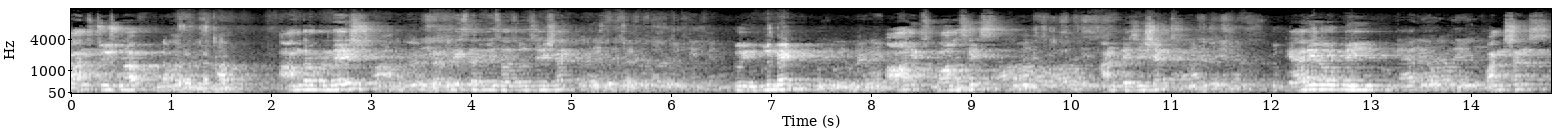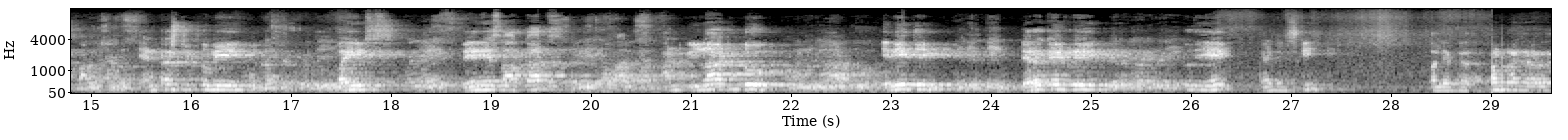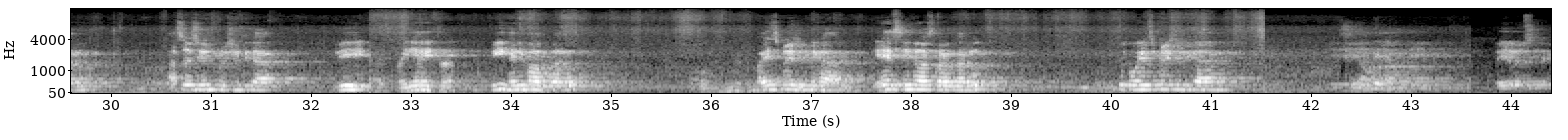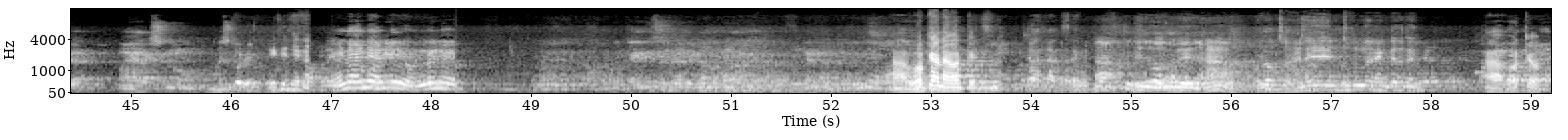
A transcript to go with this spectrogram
constitution of Andhra Pradesh revenue service association to implement its policies and decisions to carry out the functions entrusted to me by its various organs and will not do anything derogatory to the aim క్యాండిడేట్స్కి వాళ్ళ యొక్క పాండురంగారావు గారు associate ప్రెసిడెంట్గా వి A P Haribabu గారు vice ప్రెసిడెంట్గా ఏ శ్రీనివాసరావు గారు? ఇంకొక vice ప్రెసిడెంట్గా? వేయవలసిందిగా మా ఓకేనా ఓకే. Okay okay.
